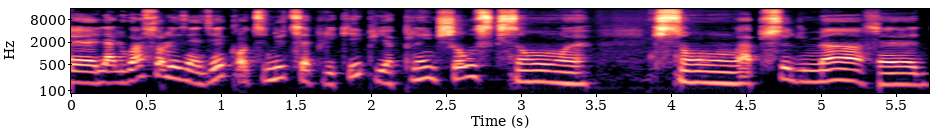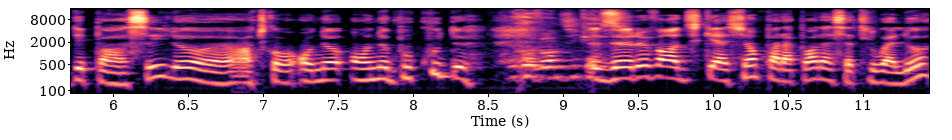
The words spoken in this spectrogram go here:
Euh, la loi sur les Indiens continue de s'appliquer, puis il y a plein de choses qui sont, euh, qui sont absolument euh, dépassées. Là. En tout cas, on a, on a beaucoup de revendications. de revendications par rapport à cette loi-là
